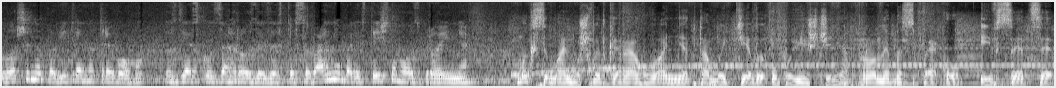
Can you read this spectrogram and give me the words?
Оголошено повітряну тривогу у зв'язку з загрозою застосування балістичного озброєння. максимально швидке реагування та миттєве оповіщення про небезпеку. І все це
